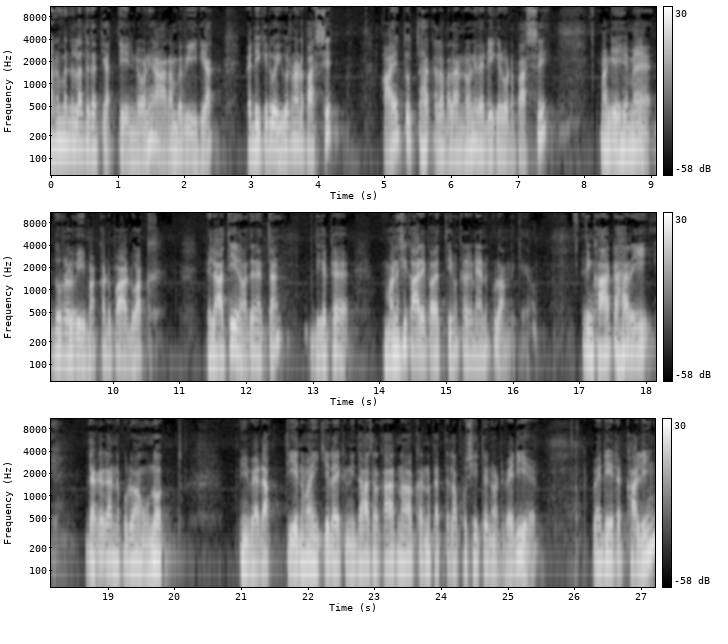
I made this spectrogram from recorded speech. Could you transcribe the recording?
ආරම්භන ලද ගතියක් තියෙන්න ඕනේ ආරම්භ වීර්යයක් වැඩි කෙරුවා ඉවරනට පස්සෙත් ආයෙත් උත්සාහ කරලා බලන්න ඕනේ වැඩි කෙරුවට පස්සේ මගේ එහෙම දුර්වල වීමක් අඩුපාඩුවක් වෙලා තියෙනවද නැත්නම් දිගට මානසිකාර්ය පැවැත්වීම කරගෙන යන්න පුළුවන්ද කියලා. ඉතින් කාට හරි දැක ගන්න පුළුවන් වුණොත් මේ වැඩක් තියෙනවයි කියලා ඒක නිදහසල කාරණාවක් කරන පැත්තට කුසීත වෙනවට වැඩිය වැඩේට කලින්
